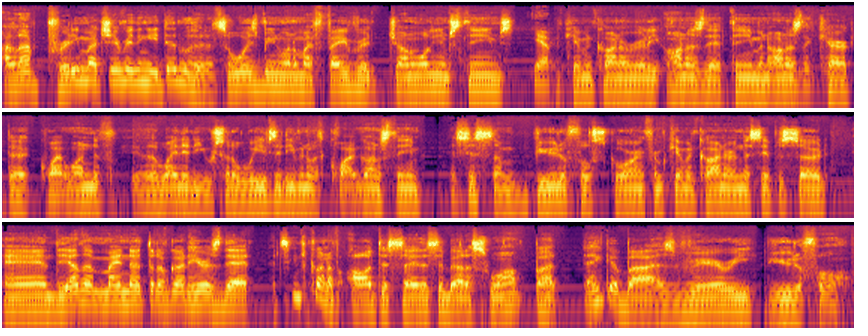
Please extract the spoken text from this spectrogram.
I love pretty much everything he did with it. It's always been one of my favorite John Williams themes. Yep. Kevin Kiner really honors that theme and honors the character quite wonderfully. The way that he sort of weaves it, even with Qui Gon's theme, it's just some beautiful scoring from Kevin Kiner in this episode. And the other main note that I've got here is that it seems kind of odd to say this about a swamp, but Dagobah is very beautiful.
